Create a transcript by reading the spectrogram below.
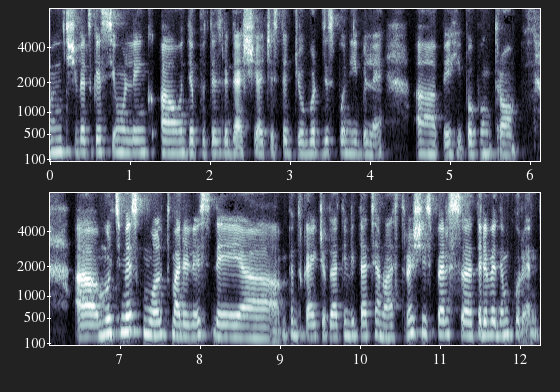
um, și veți găsi un link uh, unde puteți vedea și aceste joburi disponibile uh, pe hipo.ro. Uh, mulțumesc mult, Marilis, de, uh, pentru că ai acceptat invitația noastră și sper să te revedem curând.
